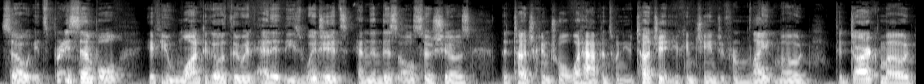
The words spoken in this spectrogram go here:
So it's pretty simple if you want to go through and edit these widgets, and then this also shows the touch control, what happens when you touch it. You can change it from light mode to dark mode.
